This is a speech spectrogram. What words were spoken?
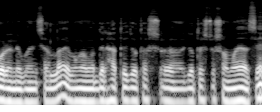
করে নেব ইনশাল্লাহ এবং আমাদের হাতে যথেষ্ট সময় আছে।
